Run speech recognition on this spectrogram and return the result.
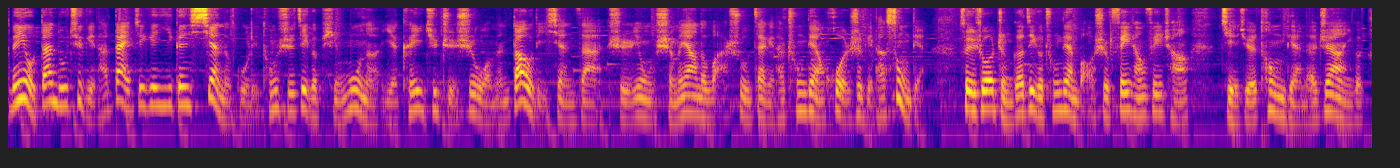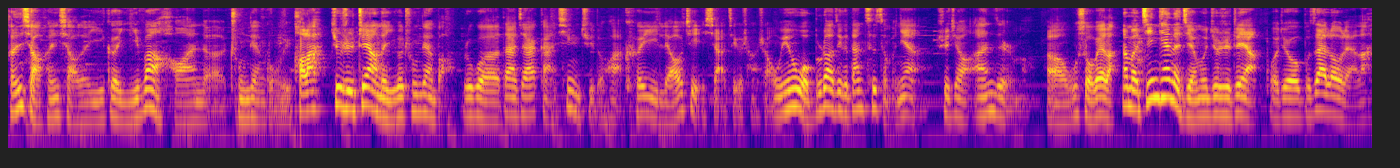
没有单独去给它带这个一根线的顾虑。同时，这个屏幕呢也可以去指示我们到底现在是用什么样的瓦数在给它充电，或者是给它送电。所以说，整个这个充电宝是非常非常解决痛点的这样一个很小很小的一个一万毫安的充电功率。好啦，就是是这样的一个充电宝。如果大家感兴趣的话，可以了解一下这个厂商。因为我不知道这个单词怎么念，是叫 Answer 吗？啊、无所谓了。那么今天的节目就是这样，我就不再露脸了。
